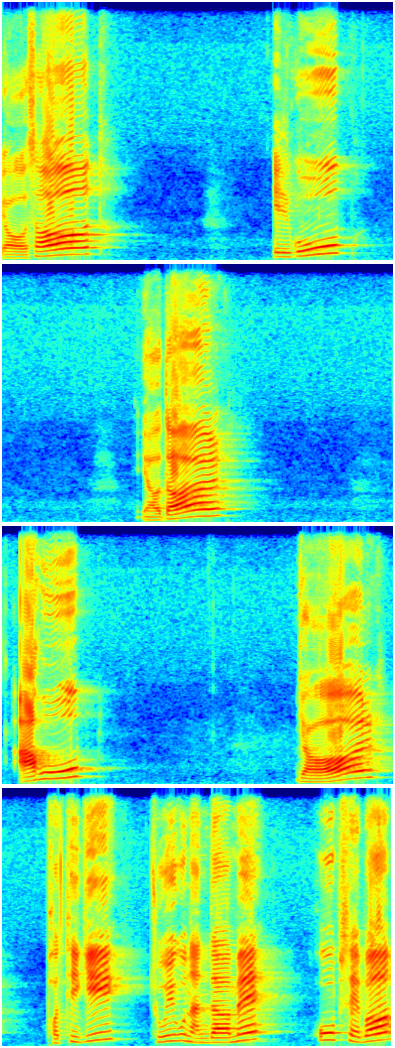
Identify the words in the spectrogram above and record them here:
여섯. 일곱. 여덟. 아홉. 열. 버티기. 조이고 난 다음에 호흡 세 번.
